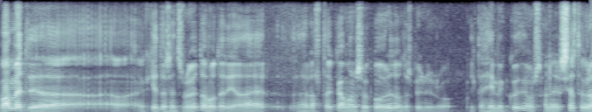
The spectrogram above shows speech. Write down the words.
vammetið að geta sendt svona utanfótari það er, það er alltaf gaman að svo góður utanfótarspinnur og Heimi Guðjóns, hann er sérstakur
